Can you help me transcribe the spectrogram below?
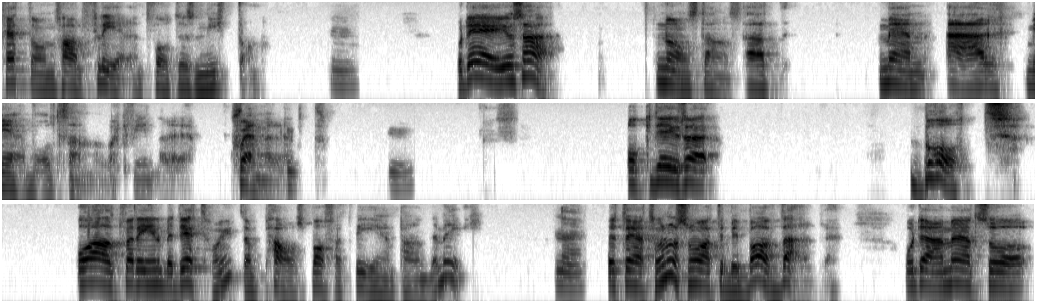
13 fall fler än 2019. Mm. Och det är ju så här någonstans att män är mer våldsamma än vad kvinnor är. Generellt. Mm. Och det är ju så här, brott och allt vad det innebär, det tar ju inte en paus bara för att vi är i en pandemi. Nej. Utan jag tror nog snarare att det blir bara värre. Och därmed så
